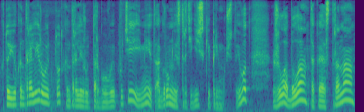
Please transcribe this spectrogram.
Кто ее контролирует, тот контролирует торговые пути и имеет огромные стратегические преимущества. И вот жила-была такая страна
